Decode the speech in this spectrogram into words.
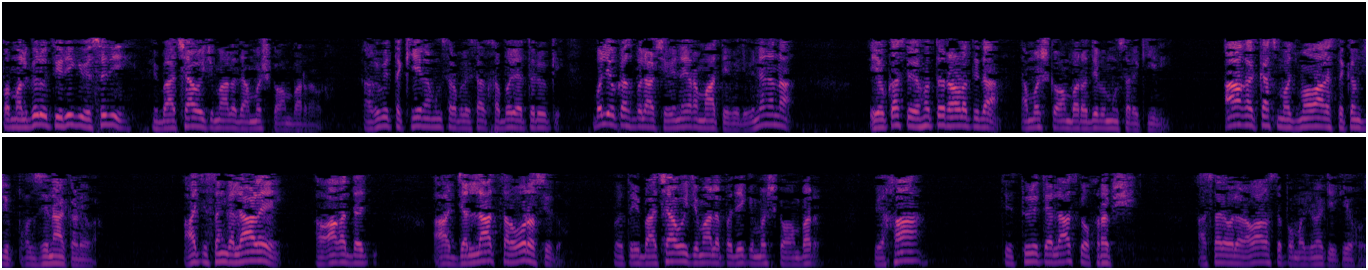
په ملګرو تیری کې وسدي په بادشاہ وي چې مال د مشک او انبر راوړ هغه ته کې نه موږ سره بل سات خبرې اترو کې بل یو کس بلار شوی نه را ماته ویلی نه نه نه یو کس له هوته راوړته دا مشک او انبر دې به موږ سره کینی هغه کس مجموع واغست کم چې زنا کړي و اج څنګه لاړې او هغه د جلاد سره ورسېدو وته بچا وې چې مال په دې کې مشک امبر ویخا چې تورې ته لاس کو خراب شي اثر ولا راوغست په مجموع کې کې هو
